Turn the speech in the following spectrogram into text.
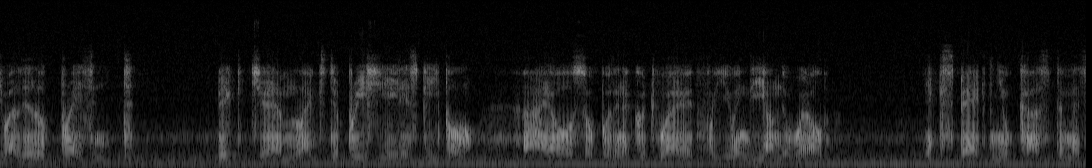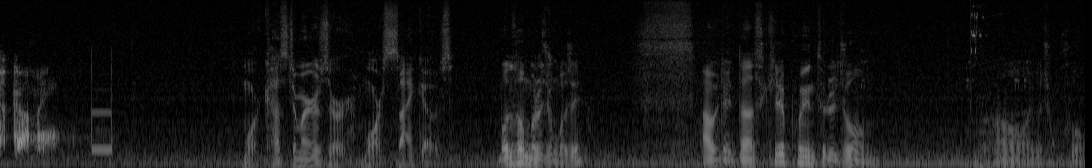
you a little present. Big Jim likes to appreciate his people. I also put in a good word for you in the underworld. Expect new customers coming. More customers or more psychos? 뭔 선물을 준 거지? 아무래도 일단 스킬 포인트를 좀. 어 이거 좋고.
